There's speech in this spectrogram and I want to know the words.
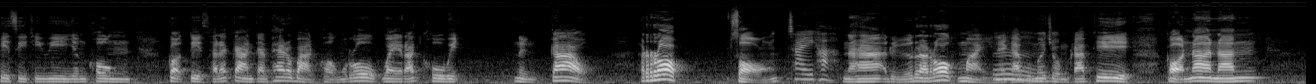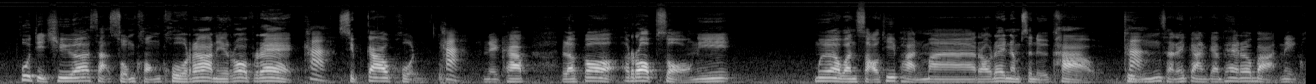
KCTV ยังคงเกาะติดสถานการณ์การแพร่ระบาดของโรคไวรัสโควิด 19 รอบ 2 ใช่ค่ะนะฮะหรือระลอกใหม่นะครับอืมคุณผู้ชมครับที่ก่อนหน้านั้นผู้ติดเชื้อสะสมของโคราชในรอบแรกค่ะ19 คนค่ะนะครับ แล้วก็รอบ 2 นี้เมื่อวันเสาร์ที่ผ่านมาเราได้นำเสนอข่าวถึงสถานการณ์การแพร่ระบาดในโค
